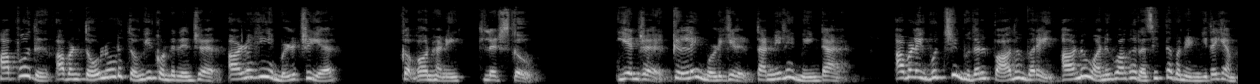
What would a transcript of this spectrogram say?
அப்போது அவன் தோளோடு தொங்கிக் கொண்டு நின்ற அழகிய மிளிற்றிய come on honey let's go என்ற கிள்ளை மொழியில் தன்னிலை மீண்டான். அவளை உச்சி முதல் பாதம் வரை அணு அணுவாக ரசித்தவனின் இதயம்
